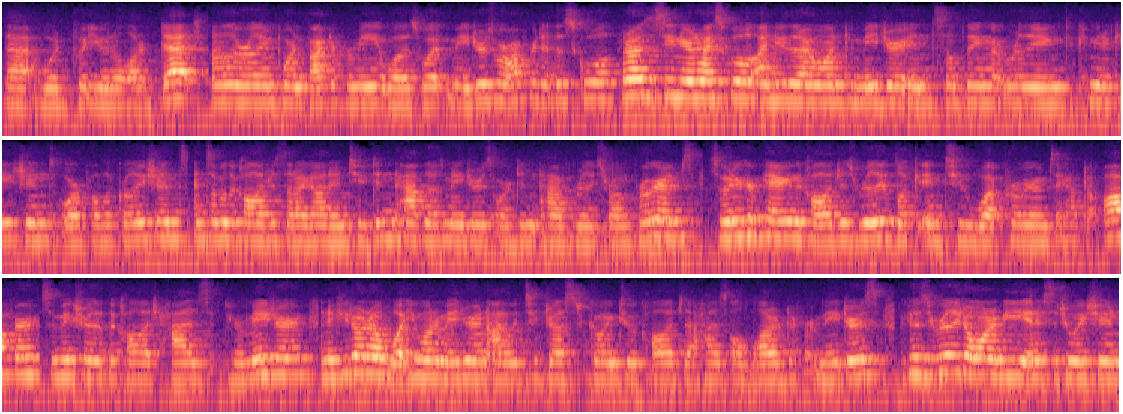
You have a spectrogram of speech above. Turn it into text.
that would put you in a lot of debt. Another really important factor for me was what majors were offered at the school. When I was a senior in high school, I knew that I wanted to major in something relating to communications or public relations and some of the colleges that I got into didn't have those majors or didn't have really strong programs. So when you're comparing the colleges, really look into what programs they have to offer. So make sure that the college has your major. And if you don't know what you want to major in, I would suggest going to a college that has a lot of different majors because you really don't want to be in a situation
